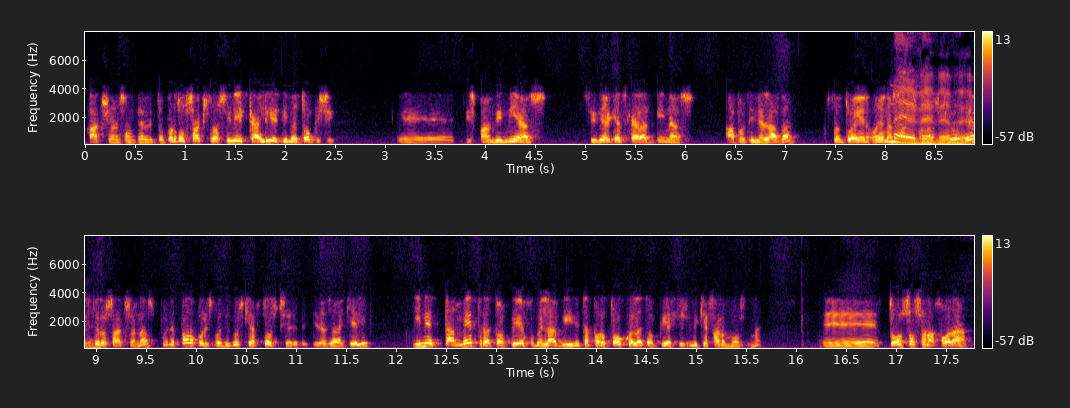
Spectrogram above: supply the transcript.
άξονες αν θέλετε. Ο πρώτος άξονας είναι η καλή αντιμετώπιση ε, της πανδημίας στη διάρκεια της καραντίνας από την Ελλάδα αυτό είναι το ένα, ο ένας ναι, άξονας. Και ο δεύτερος άξονας, που είναι πάρα πολύ σημαντικός και αυτός, ξέρετε, κυρία Ζαρακέλη, είναι τα μέτρα τα οποία έχουμε λάβει ήδη, τα πρωτόκολλα τα οποία αρχίζουμε και εφαρμόζουμε, ε, τόσο όσον αφορά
